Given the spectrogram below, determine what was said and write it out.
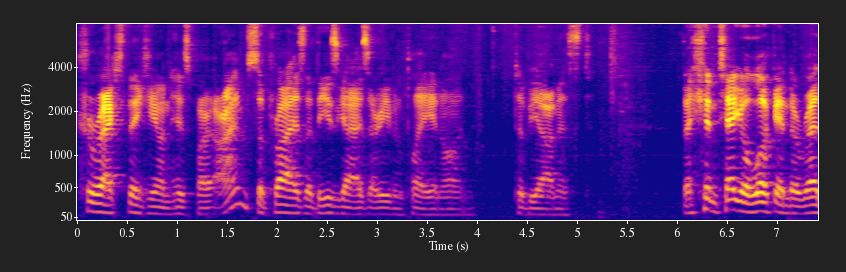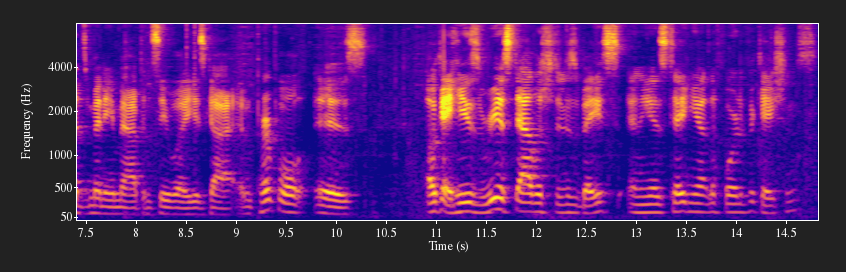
correct thinking on his part. I'm surprised that these guys are even playing on, to be honest. They can take a look into Red's mini map and see what he's got. And purple is okay, he's reestablished in his base and he is taking out the fortifications.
